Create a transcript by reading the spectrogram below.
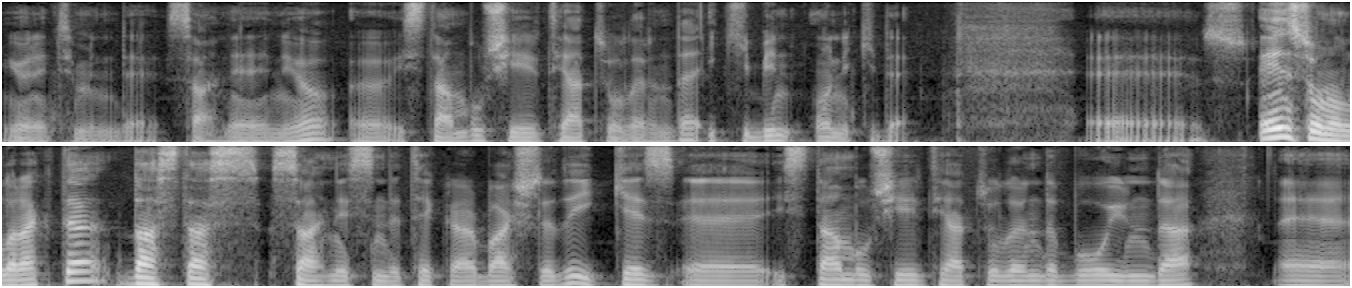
yönetiminde sahneleniyor. E, İstanbul şehir tiyatrolarında 2012'de. Ee, en son olarak da Dastas sahnesinde tekrar başladı. İlk kez e, İstanbul Şehir Tiyatroları'nda bu oyunda e,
